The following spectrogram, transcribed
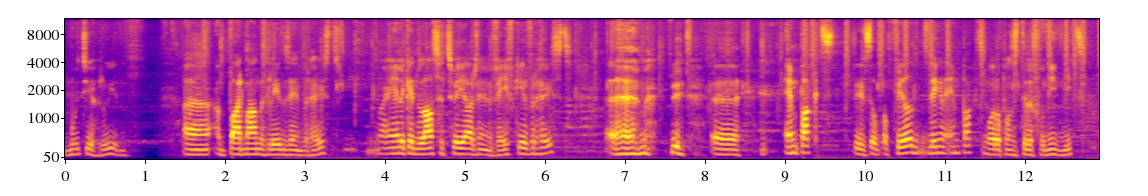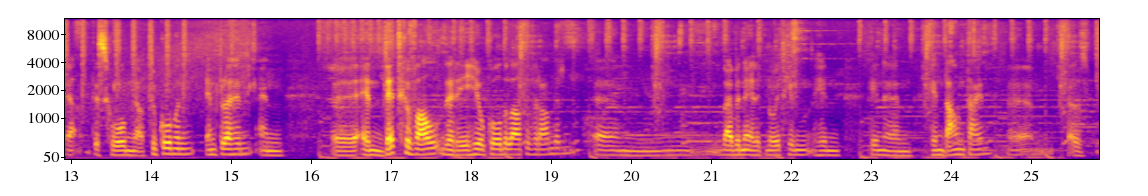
moet je groeien. Uh, een paar maanden geleden zijn we verhuisd. Maar eigenlijk in de laatste twee jaar zijn we vijf keer verhuisd. Uh, nu, uh, impact, het is op, veel dingen impact, maar op onze telefonie niet. Ja, het is gewoon ja, toekomen, inpluggen en in dit geval de regiocode laten veranderen. Ehm, we hebben eigenlijk nooit geen, geen geen, um, geen downtime. Um, dat is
